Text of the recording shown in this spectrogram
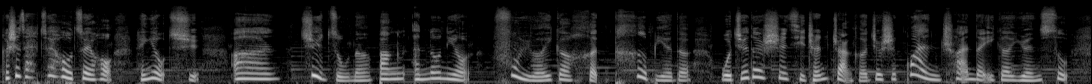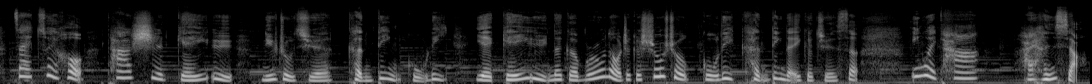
可是，在最后最后很有趣，嗯，剧组呢帮安东尼奥赋予了一个很特别的，我觉得是起承转合，就是贯穿的一个元素，在最后他是给予女主角肯定鼓励，也给予那个 Bruno 这个叔叔鼓励肯定的一个角色，因为他还很小。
